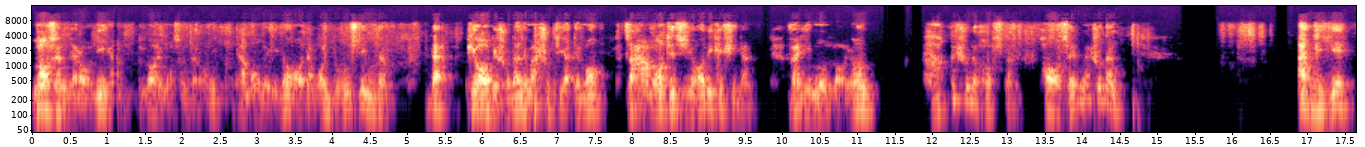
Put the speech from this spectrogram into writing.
مازندرانی عبدالله مازندرانی. تمام اینا آدم های درستی بودن. در پیاده شدن مشروطیت ما زحمات زیادی کشیدن. ولی ملایان حقشون خواستن حاضر نشدن. عدلیه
